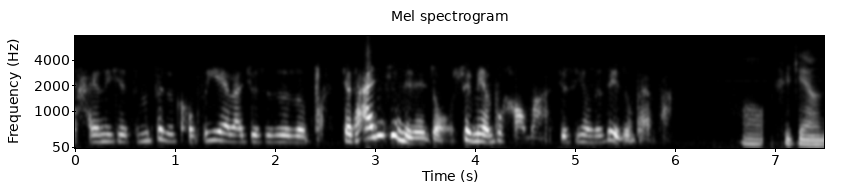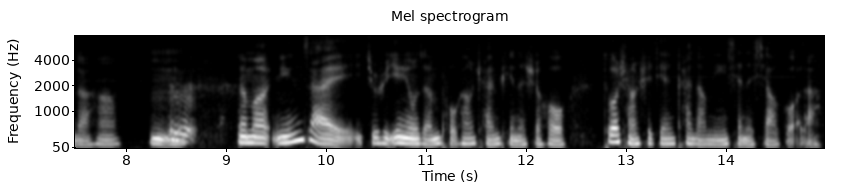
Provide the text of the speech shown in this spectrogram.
还有那些什么这个口服液了，就是这种叫他安静的那种，睡眠不好嘛，就是用的这种办法。哦，是这样的哈，嗯嗯。嗯那么您在就是应用咱们普康产品的时候，多长时间看到明显的效果了？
